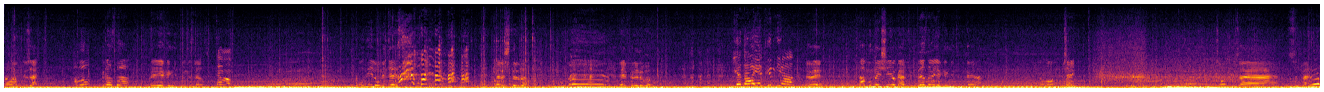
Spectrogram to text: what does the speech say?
Tamam güzel. Ama biraz daha Kuka'ya yakın gitmemiz lazım. tamam. O değil o vites. Karıştırdım. el freni bu. Ya daha yakın ya. Evet. Tamam bunda işin yok artık. Biraz daha yakın git Kuka'ya. Tamam. Çek. Çok güzel. Süper.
